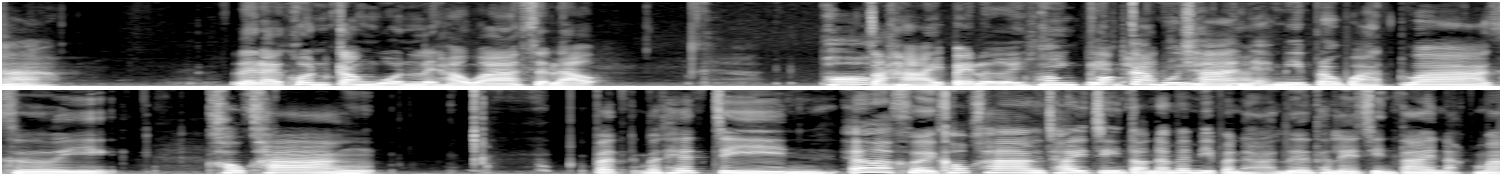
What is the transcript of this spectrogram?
ค่ะ หลาย ๆ คนกังวลเลยค่ะว่า เสร็จแล้วเพราะจะหายไปเลยเพราะยิ่งเปเพลี่ยนราะกัมพูชาท่ทีะคะเนี่ยมีประวัติว่าเคยเข้าข้าง ประประเทศจีนเออเคยเข้าข้างใช่จีนตอนนั้นมันมีปัญหาเรื่องทะเลจีนใต้หนักม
